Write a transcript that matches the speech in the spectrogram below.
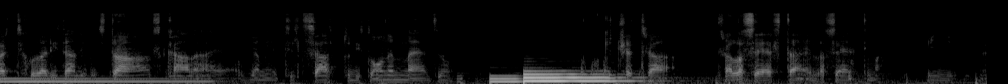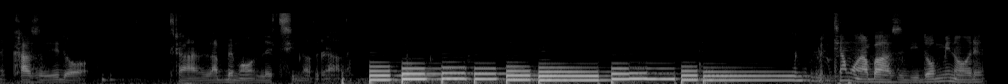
particolarità di questa scala è ovviamente il salto di tono e mezzo che c'è tra, tra la sesta e la settima, quindi nel caso di Do tra la bemolle e il Si naturale. Mettiamo una base di Do minore,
